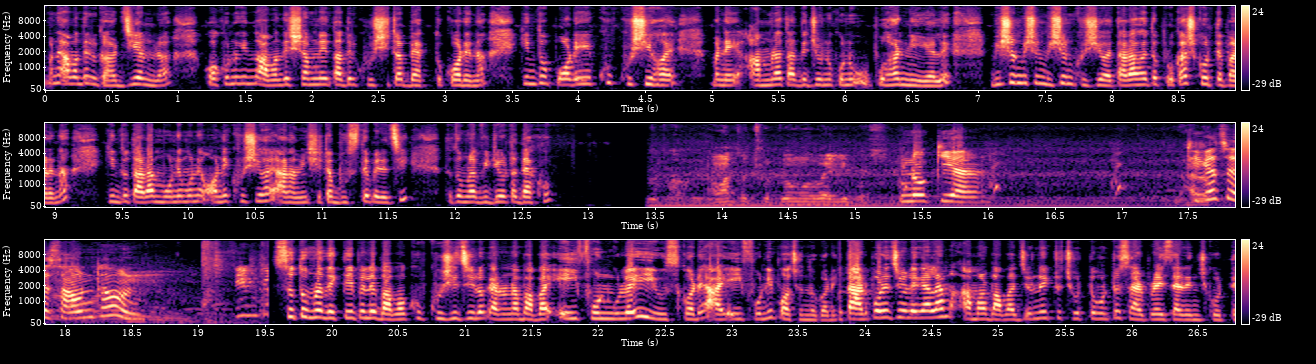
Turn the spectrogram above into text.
মানে আমাদের গার্জিয়ানরা কখনো কিন্তু আমাদের সামনে তাদের খুশিটা ব্যক্ত করে না। কিন্তু পরে খুব খুশি হয় মানে আমরা তাদের জন্য কোনো উপহার নিয়ে গেলে ভীষণ ভীষণ ভীষণ খুশি হয়। তারা হয়তো প্রকাশ করতে পারে না কিন্তু তারা মনে মনে অনেক খুশি হয় আর আমি সেটা বুঝতে পেরেছি। তো তোমরা ভিডিওটা দেখো। আমার তো ছোট মোবাইলই নোকিয়া ঠিক আছে সাউন্ড টাউন সো তোমরা দেখতে পেলে বাবা খুব খুশি ছিল, কেননা বাবা এই ফোনগুলোই ইউজ করে আর এই ফোনই পছন্দ করে। তারপরে চলে গেলাম আমার বাবার জন্য একটু ছোট্ট মোটো সারপ্রাইজ অ্যারেঞ্জ করতে।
